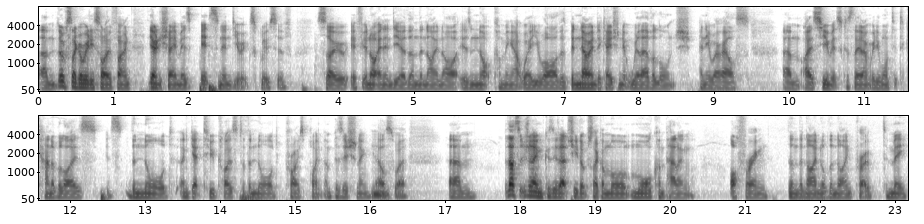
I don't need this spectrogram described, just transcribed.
Um, looks like a really solid phone. The only shame is it's an India exclusive. So if you're not in India, then the 9R is not coming out where you are. There's been no indication it will ever launch anywhere else. Um, I assume it's because they don't really want it to cannibalize it's the Nord and get too close to the Nord price point and positioning elsewhere. Um, but that's a shame because it actually looks like a more more compelling offering than the 9 or the 9 Pro to me.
